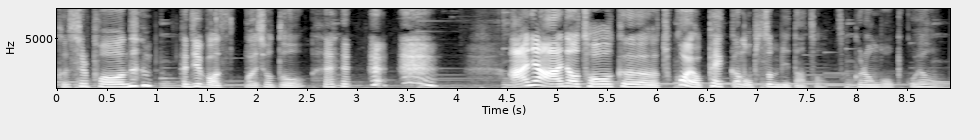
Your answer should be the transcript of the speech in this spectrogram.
그 슬퍼는 하지 마, 마셔도. 아니야 아니야. 저 그 초코 옆에 끈 없습니다 저, 저 그런 거 없고요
